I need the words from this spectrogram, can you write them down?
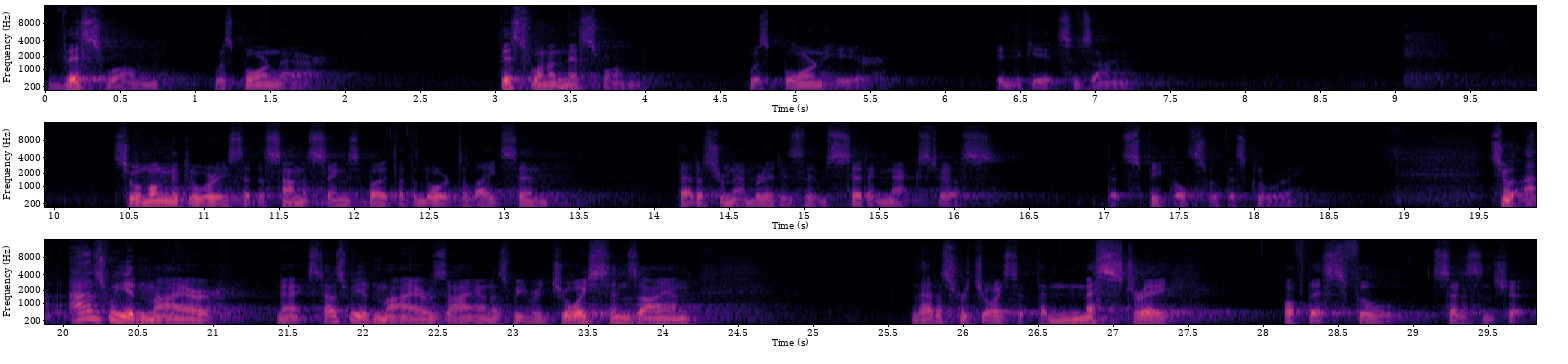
this one was born there. This one and this one was born here in the gates of Zion. So, among the glories that the psalmist sings about that the Lord delights in, let us remember it is those sitting next to us that speak also of this glory. So, as we admire next, as we admire Zion, as we rejoice in Zion, let us rejoice at the mystery of this full citizenship.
